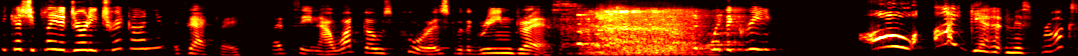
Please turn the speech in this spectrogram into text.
Because she played a dirty trick on you? Exactly. Let's see now. What goes poorest with a green dress? with a green. Get it, Miss Brooks.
